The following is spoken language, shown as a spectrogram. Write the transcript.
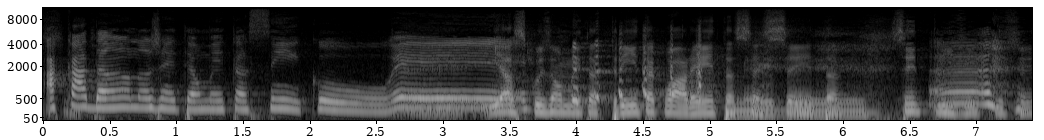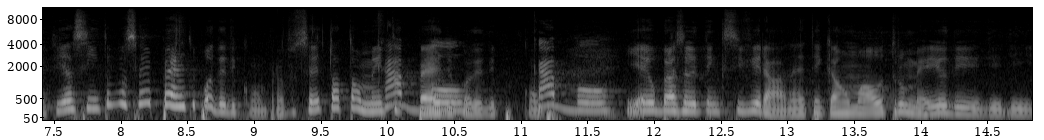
A cada ano a gente aumenta 5. É, e as coisas aumentam 30, 40, 60, Deus. 120%. É. E assim, então você perde o poder de compra. Você totalmente Acabou. perde o poder de compra. Acabou. E aí o brasileiro tem que se virar, né? Tem que arrumar outro meio de, de, de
